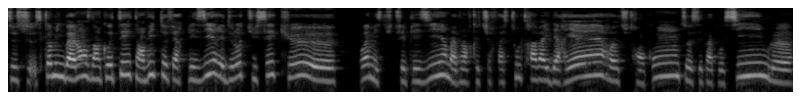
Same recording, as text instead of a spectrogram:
c'est comme une balance. D'un côté, t'as envie de te faire plaisir, et de l'autre, tu sais que euh, ouais, mais si tu te fais plaisir, va falloir que tu refasses tout le travail derrière. euh, Tu te rends compte, c'est pas possible.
